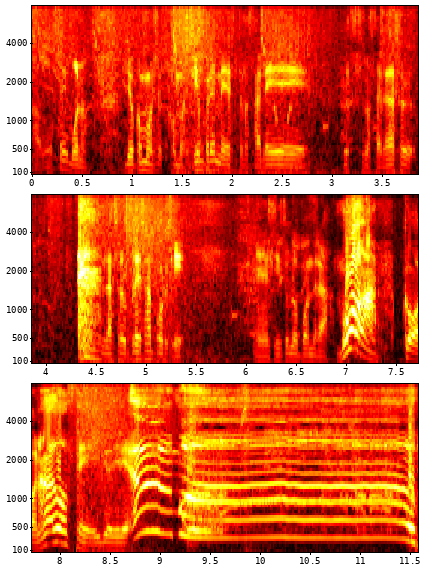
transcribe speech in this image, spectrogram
la 12. Bueno, yo como, como siempre me destrozaré, destrozaré la sorpresa porque en el título pondrá MOAB con A12 y yo diré ¡Ah, MOAB!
